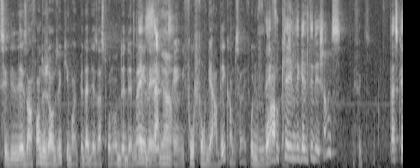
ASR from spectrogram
c'est- les enfants d'aujourd'hui qui vont être peut-être des astronautes de demain. Exact. Les- Yeah. Il faut, regarder comme ça. Il faut le Mais il voir. faut qu'il y ait ça. l'égalité des chances. Effectivement. Parce que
